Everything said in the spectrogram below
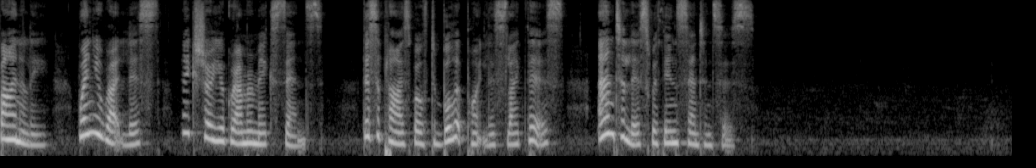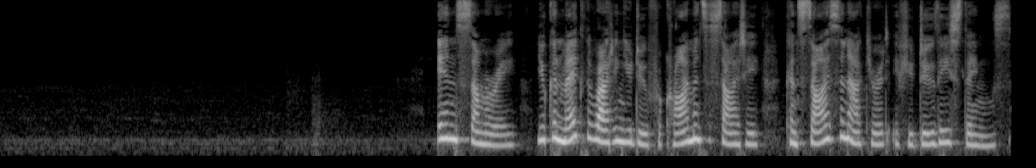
Finally, when you write lists, make sure your grammar makes sense. This applies both to bullet point lists like this and to lists within sentences. In summary, you can make the writing you do for crime and society concise and accurate if you do these things.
